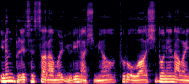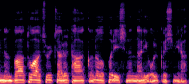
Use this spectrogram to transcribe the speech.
이는 블레셋 사람을 유린하시며 두로와 시돈에 남아있는 바 도와줄 자를 다 끊어 버리시는 날이 올 것임이라.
